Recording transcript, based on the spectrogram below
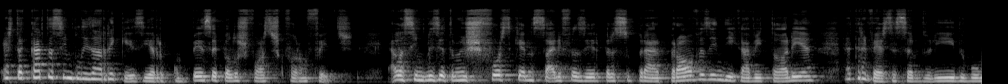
Esta carta simboliza a riqueza e a recompensa pelos esforços que foram feitos. Ela simboliza também o esforço que é necessário fazer para superar provas e indica a vitória através da sabedoria e do bom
